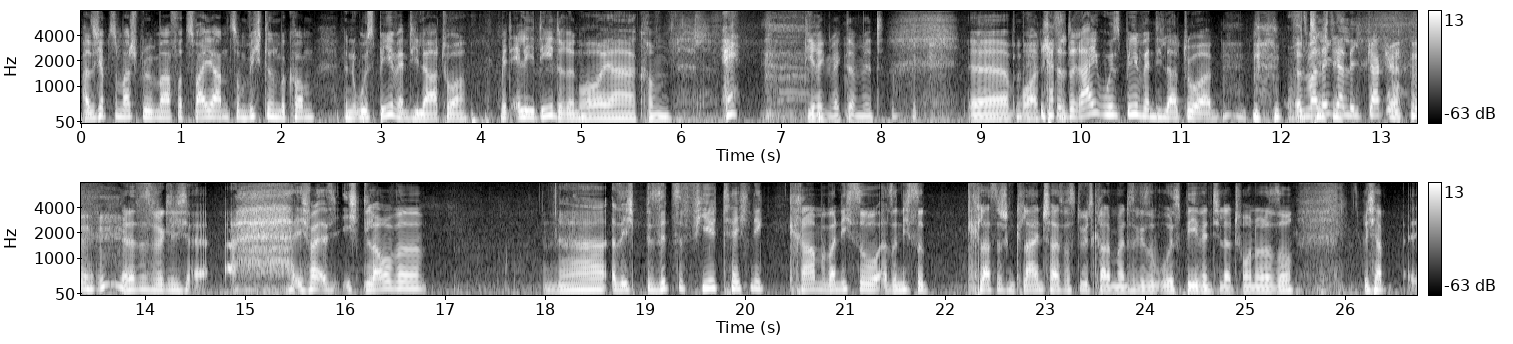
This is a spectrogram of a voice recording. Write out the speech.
Also ich habe zum Beispiel mal vor zwei Jahren zum Wichteln bekommen einen USB-Ventilator mit LED drin. Oh ja, komm. Hä? Direkt weg damit. Äh, boah, Ich hatte drei USB-Ventilatoren. Das war lächerlich kacke. Ja, das ist wirklich. Äh, ich weiß, ich glaube. Also ich besitze viel Technikkram, aber nicht so, also nicht so klassischen kleinen Scheiß, was du jetzt gerade meintest, wie so USB-Ventilatoren oder so. Ich habe äh,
